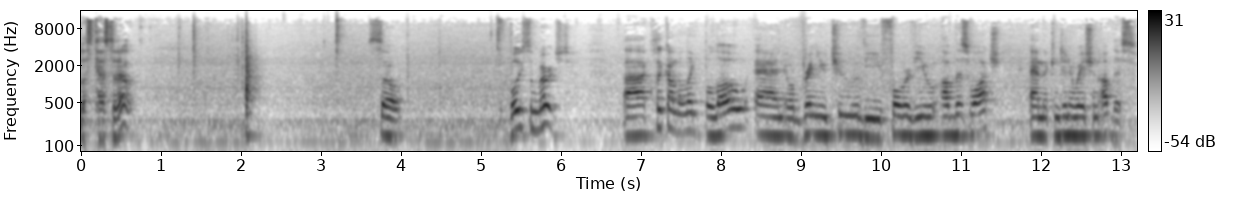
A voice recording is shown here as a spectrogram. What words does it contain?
let's test it out. So, fully submerged. Uh, click on the link below and it will bring you to the full review of this watch and the continuation of this.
